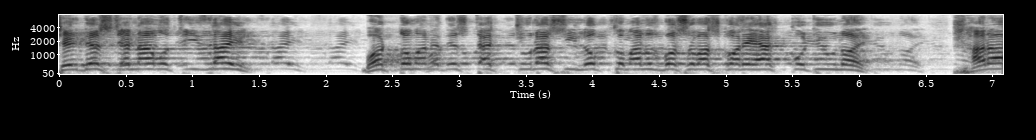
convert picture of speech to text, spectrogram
সেই দেশটার নাম হচ্ছে ইসরায়েল বর্তমানে দেশটা চুরাশি লক্ষ মানুষ বসবাস করে, এক কোটিও নয়। সারা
